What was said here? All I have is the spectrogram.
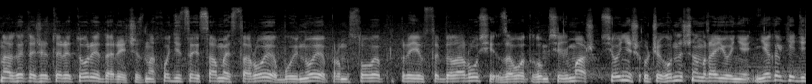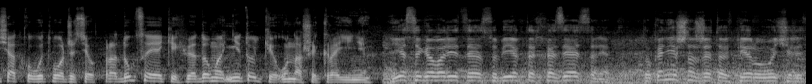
На гэтай жа тэрыторыі, дарэчы, знаходзіцца і самае старое буйное прамысловае прадпрыемства Беларусі, завод Гомсельмаш. Сёння ж у чыгуначным раёне некалькі дзесяткаў вытворчасцяў, прадукцыя якіх вядома не толькі ў нашай краіне. Если говорить о субъектах хозяйствования, то, конечно же, это в первую очередь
